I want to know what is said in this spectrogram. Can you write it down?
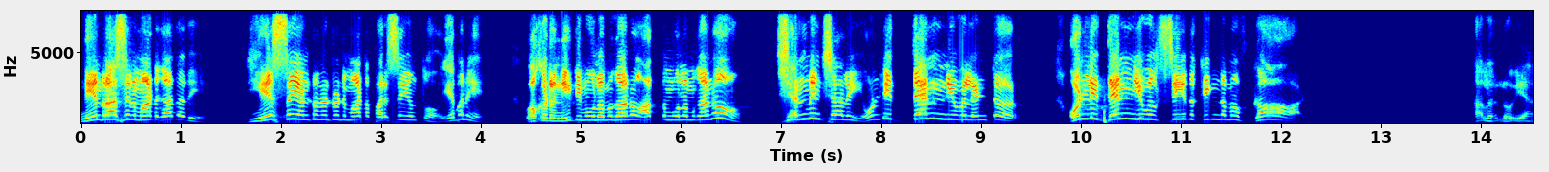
నేను రాసిన మాట కాదు అది. ఏసై అంటున్నటువంటి మాట పరిచయంతో ఏమని? ఒకడు నీటి మూలముగాను ఆత్మ మూలముగాను జన్మించాలి. Only then you will enter only then you will see the kingdom of God hallelujah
